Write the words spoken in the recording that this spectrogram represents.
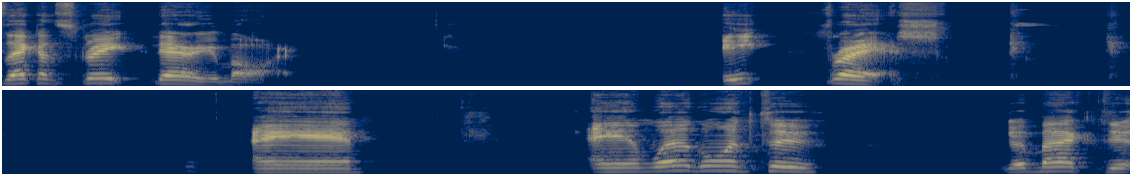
Second Street Dairy Bar. Eat fresh. And and we're going to go back to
